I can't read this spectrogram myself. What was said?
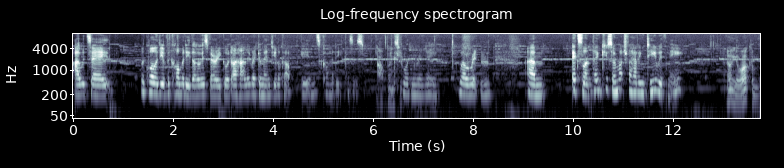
I would say the quality of the comedy, though, is very good. I highly recommend you look up Ian's comedy because it's Oh, thank you. extraordinarily well written. Um, excellent. Thank you so much for having tea with me. No, you're welcome.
